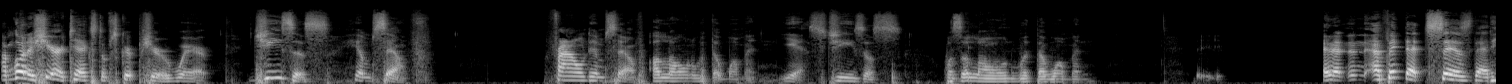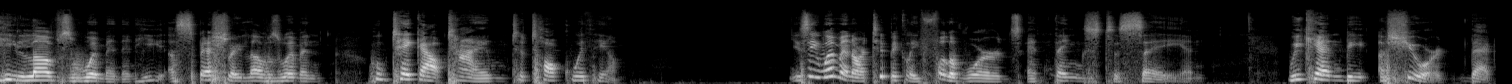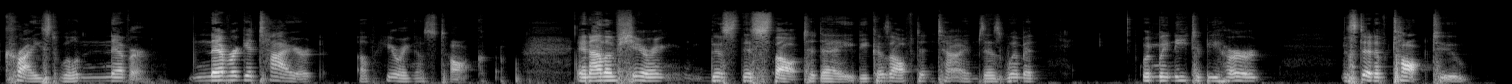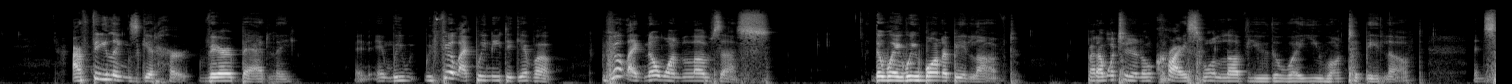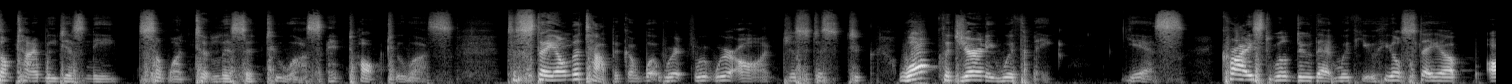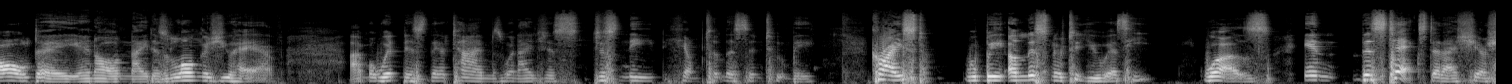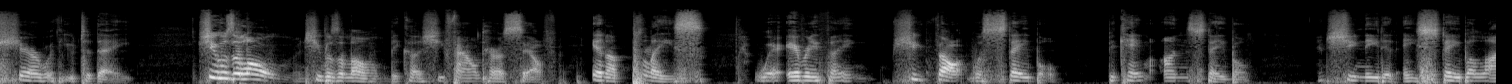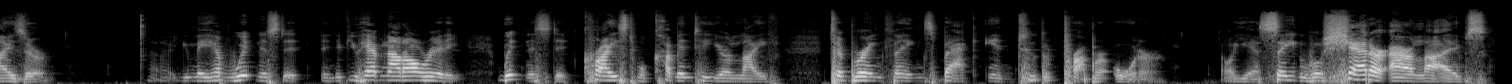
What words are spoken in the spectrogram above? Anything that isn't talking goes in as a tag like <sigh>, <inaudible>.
I'm going to share a text of scripture where Jesus himself found himself alone with the woman. Yes, Jesus was alone with the woman. And, and, I think that says that he loves women, and he especially loves women who take out time to talk with him. You see, women are typically full of words and things to say, and we can be assured that Christ will never never get tired of hearing us talk. And I love sharing this this thought today because oftentimes as women when we need to be heard instead of talked to our feelings get hurt very badly and and we we feel like we need to give up. We feel like no one loves us the way we want to be loved. But I want you to know Christ will love you the way you want to be loved. And sometimes we just need someone to listen to us and talk to us to stay on the topic of what we're we're on just just to walk the journey with me yes christ will do that with you. He'll stay up all day and all night as long as you have. I'm a witness there are times when i just just need him to listen to me. Christ will be a listener to you as he was in this text that I share share with you today. She was alone, and she was alone because she found herself in a place where everything she thought was stable became unstable, and she needed a stabilizer. Uh, you may have witnessed it, and if you have not already witnessed it, Christ will come into your life to bring things back into the proper order. Oh, yes, Satan will shatter our lives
